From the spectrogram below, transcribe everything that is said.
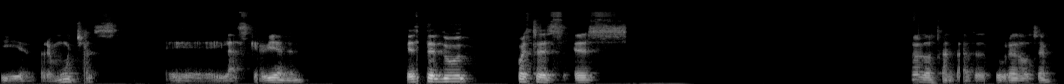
y entre muchas, eh, y las que vienen. Este dude, pues es, es de los cantantes de Octubre 12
